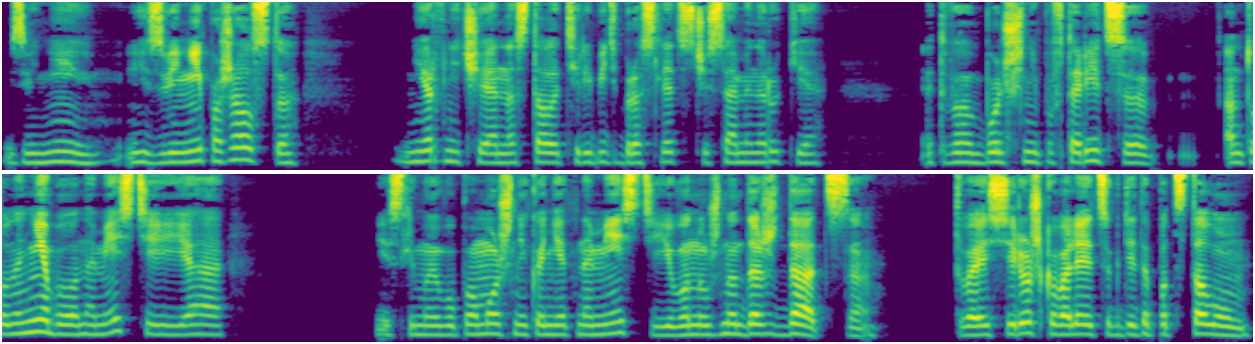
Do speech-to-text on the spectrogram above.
Извини, извини, пожалуйста. Нервничая, она стала теребить браслет с часами на руке. Этого больше не повторится. Антона не было на месте, и я... Если моего помощника нет на месте, его нужно дождаться. Твоя сережка валяется где-то под столом.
